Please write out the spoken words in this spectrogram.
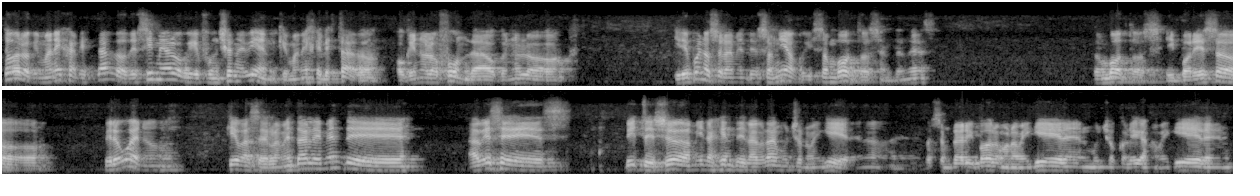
todo lo que maneja el Estado, decime algo que funcione bien, que maneje el Estado, o que no lo funda, o que no lo... Y después no solamente son y son votos, ¿entendés? Son votos. Y por eso, pero bueno, ¿qué va a ser? Lamentablemente, a veces, viste, yo, a mí la gente, la verdad, mucho no me quiere, ¿no? Los empleados hipódromos no me quieren, muchos colegas no me quieren,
